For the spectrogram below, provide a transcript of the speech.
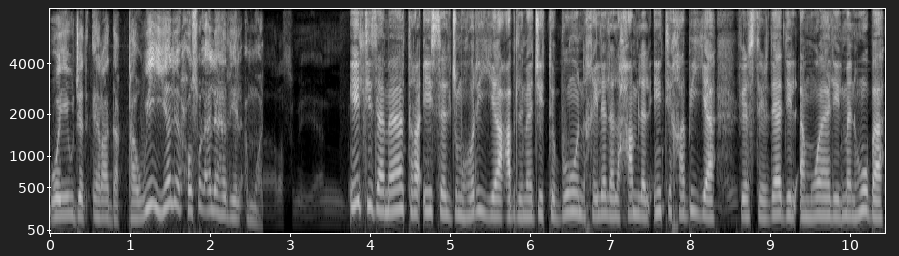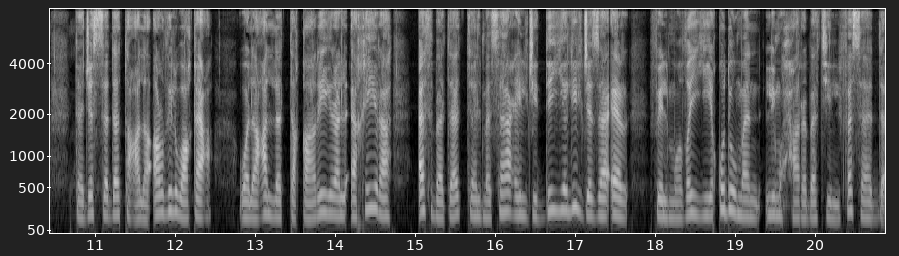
ويوجد إرادة قوية للحصول على هذه الأموال. التزامات رئيس الجمهورية عبد المجيد تبون خلال الحملة الانتخابية في استرداد الأموال المنهوبة تجسدت على أرض الواقع ولعل التقارير الأخيرة أثبتت المساعي الجدية للجزائر في المضي قدما لمحاربة الفساد.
